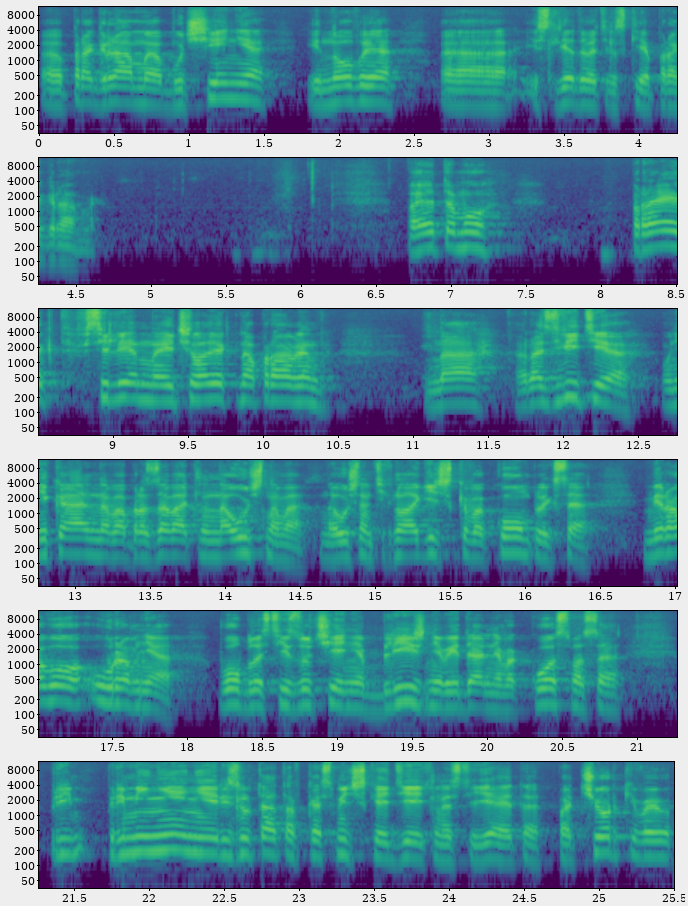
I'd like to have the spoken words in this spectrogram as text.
программы обучения и новые э, исследовательские программы. Поэтому проект «Вселенная и человек» направлен на развитие уникального образовательно-научного, научно-технологического комплекса мирового уровня – в области изучения ближнего и дальнего космоса, применение результатов космической деятельности, я это подчеркиваю,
